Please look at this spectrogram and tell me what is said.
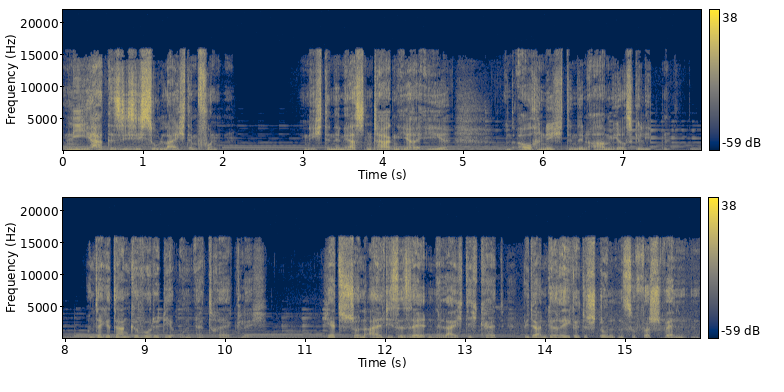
Nie hatte sie sich so leicht empfunden. Nicht in den ersten Tagen ihrer Ehe und auch nicht in den Armen ihres Geliebten. Und der Gedanke wurde dir unerträglich. Jetzt schon all diese seltene Leichtigkeit wieder an geregelte Stunden zu verschwenden.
